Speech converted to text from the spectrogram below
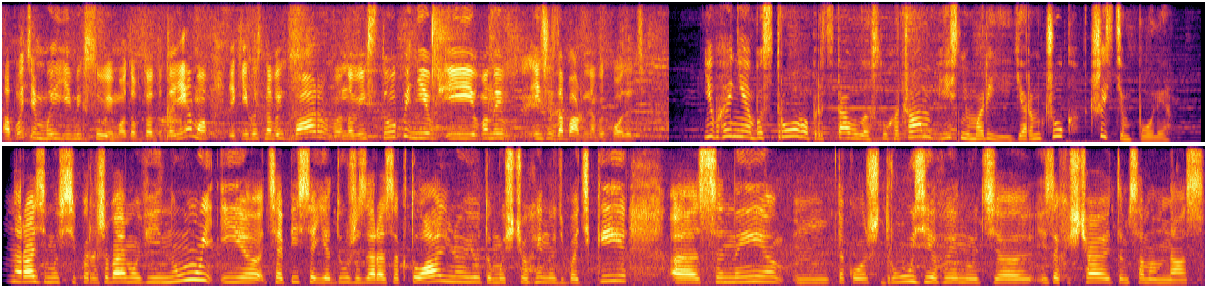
а потім ми її міксуємо. Тобто додаємо якихось нових барв, нових ступенів, і вони інше забарвлення виходять. Євгенія Бистрова представила слухачам пісню Марії Яремчук в чистім полі. Наразі ми всі переживаємо війну, і ця пісня є дуже зараз актуальною, тому що гинуть батьки, е, сини, також друзі гинуть е, і захищають тим самим нас.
